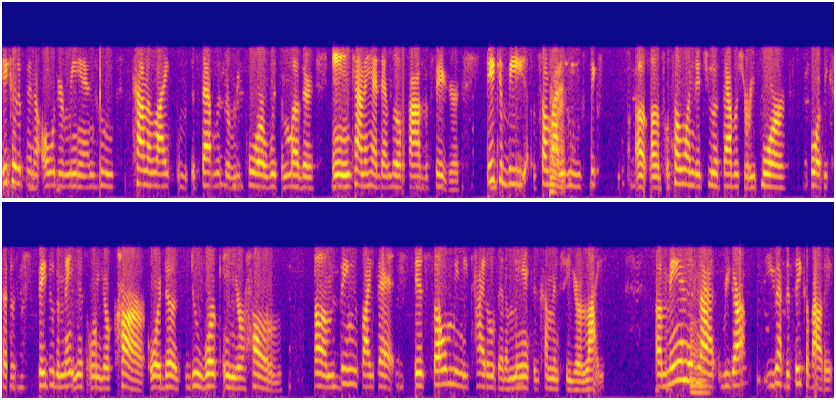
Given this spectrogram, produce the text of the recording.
It could have been an older man who kind of like established a rapport with the mother and kind of had that little father figure. It could be somebody who's fixed, uh, uh, someone that you establish a rapport for because they do the maintenance on your car or does do work in your home. Um, things like that. It's so many titles that a man can come into your life. A man is not regardless you have to think about it.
